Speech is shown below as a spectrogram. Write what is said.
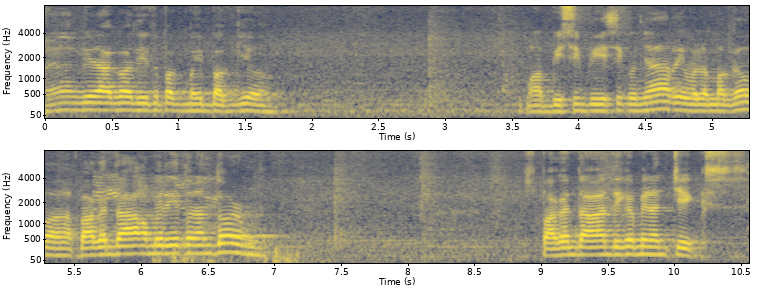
Ayan ang ginagawa dito pag may bagyo. Mga busy-busy kunyari, walang magawa. Pagandahan kami rito ng dorm. Pagandahan din kami ng chicks.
